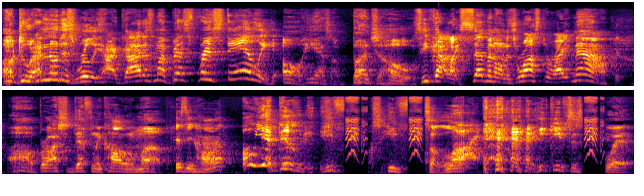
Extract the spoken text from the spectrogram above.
Oh, dude, I know this really hot guy. That's my best friend Stanley. Oh, he has a bunch of hoes. He got like seven on his roster right now. Oh, bro, I should definitely call him up. Is he hot? Oh yeah, dude, he fucks, he fucks a lot. he keeps his wet.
